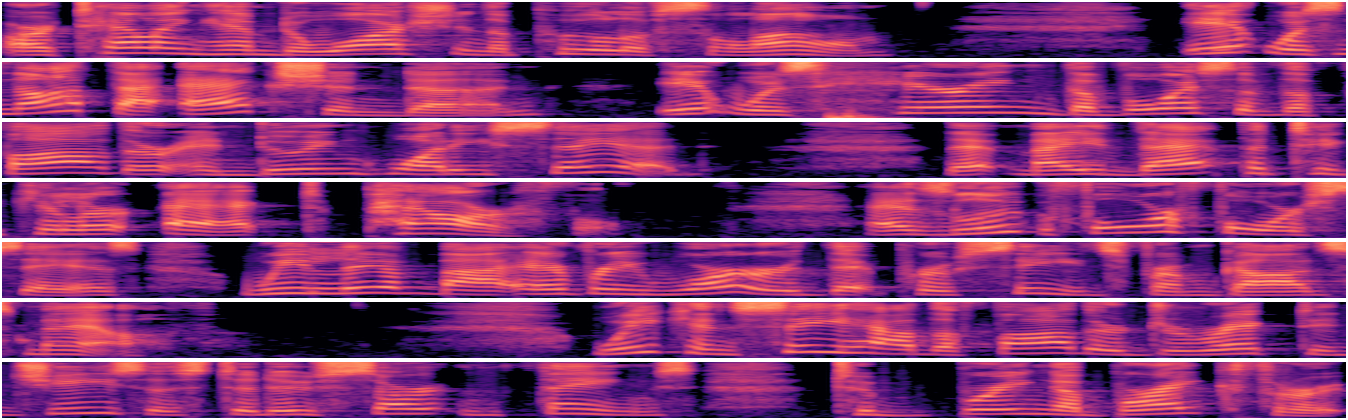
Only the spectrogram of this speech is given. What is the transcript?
or telling him to wash in the pool of Siloam. It was not the action done, it was hearing the voice of the Father and doing what he said that made that particular act powerful. As Luke 4 4 says, we live by every word that proceeds from God's mouth. We can see how the Father directed Jesus to do certain things to bring a breakthrough.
